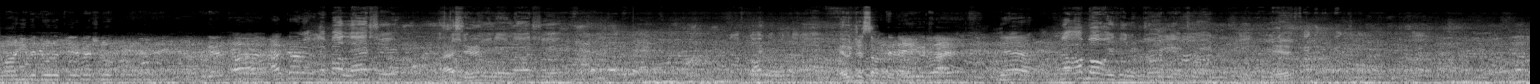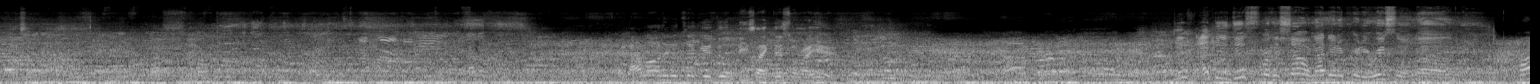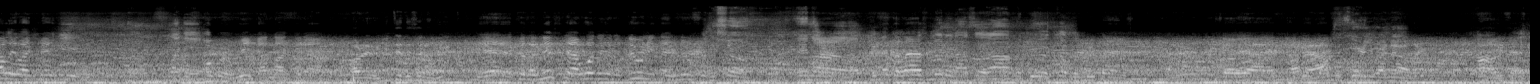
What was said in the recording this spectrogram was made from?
long you been doing the three-dimensional? Again? Uh, I got it about last year. Last year? it last year. And I started with the, uh, It was just something Thing, new. like, yeah. No, I'm always on a journey of trying new shit. Yeah. How long did it take you to do a piece like this one right here? Show, and I did it pretty recent. Uh, probably like maybe like a, over a week I knocked it out. Oh, you did this in a week? Yeah, because initially I wasn't gonna do anything new for the show. And, uh, and at the last minute, I said I'm gonna do a couple new things. So yeah, I, I Okay, did I'm recording you right now. Like, Oh, okay.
